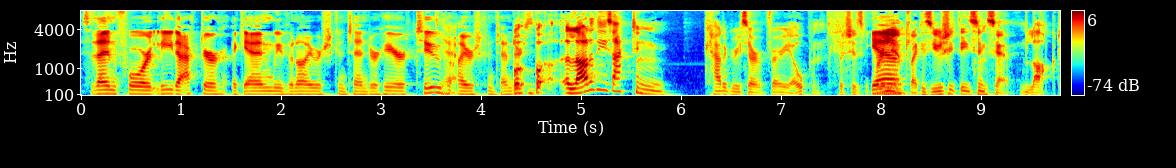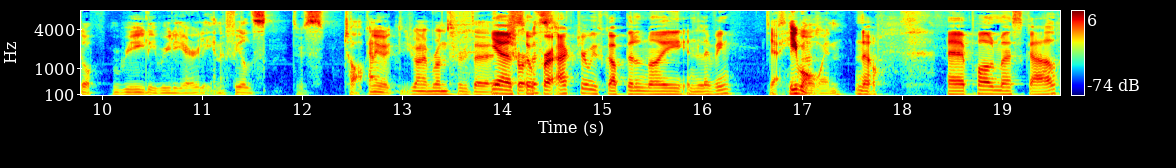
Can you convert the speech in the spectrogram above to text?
So then for lead actor, again, we've an Irish contender here. Two Yeah. Irish contenders. But, but a lot of these acting categories are very open, which is Yeah. brilliant. Like, it's usually these things get locked up really, really early, and it feels there's talk. Anyway, do you want to run through the Yeah, so for actor, we've got Bill Nighy in Living. yeah, he won't win. No. Uh, Paul Mescal,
